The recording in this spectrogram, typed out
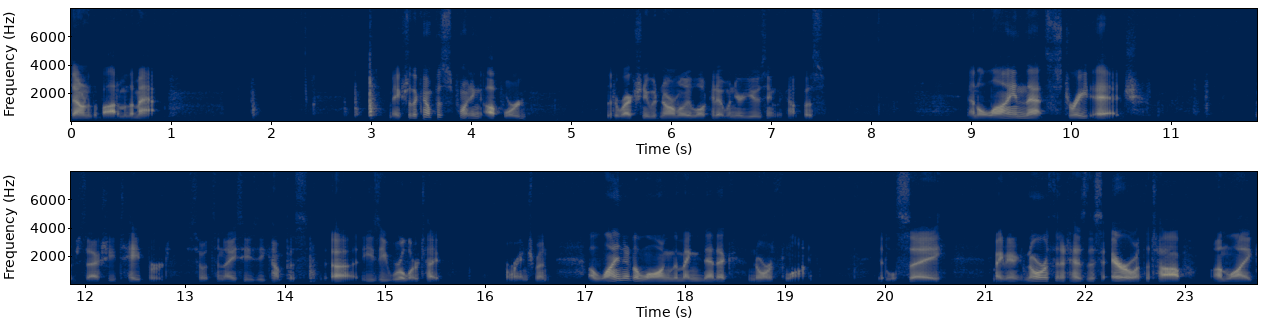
down at the bottom of the map. Make sure the compass is pointing upward, the direction you would normally look at it when you're using the compass, and align that straight edge, which is actually tapered, so it's a nice easy compass, uh, easy ruler type arrangement, align it along the magnetic north line. It'll say magnetic north, and it has this arrow at the top, unlike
